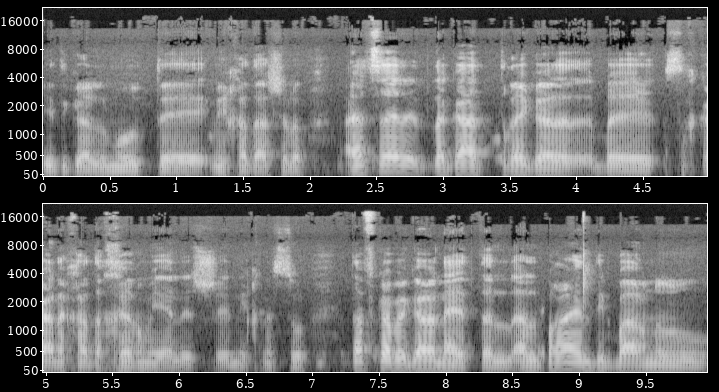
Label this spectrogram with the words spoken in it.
התגלמות uh, מחדש שלו. אני רוצה לגעת רגע בשחקן אחד אחר מאלה שנכנסו, דווקא בגרנט, על, על בריין דיברנו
